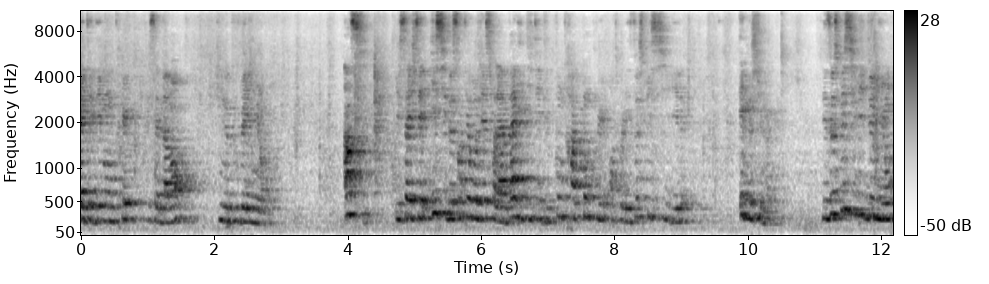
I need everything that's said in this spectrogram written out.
a été démontré précédemment qu'il ne pouvait ignorer. Ainsi, il s'agissait ici de s'interroger sur la validité du contrat conclu entre les hospices civils et M. Munk. Les hospices civils de Lyon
